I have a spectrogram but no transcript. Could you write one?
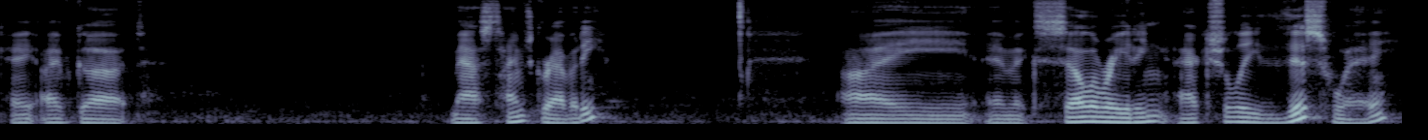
okay, I've got mass times gravity. I am accelerating actually this way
